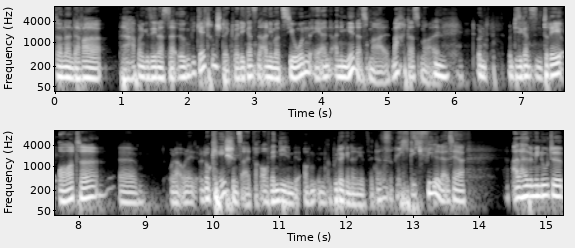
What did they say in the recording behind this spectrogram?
sondern da war da hat man gesehen, dass da irgendwie Geld drin steckt, weil die ganzen Animationen, ey, animier das mal, mach das mal. Mhm. Und, und diese ganzen Drehorte, äh, oder, oder Locations einfach, auch wenn die im, im Computer generiert sind. Das ist richtig viel. Da ist ja alle halbe Minute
